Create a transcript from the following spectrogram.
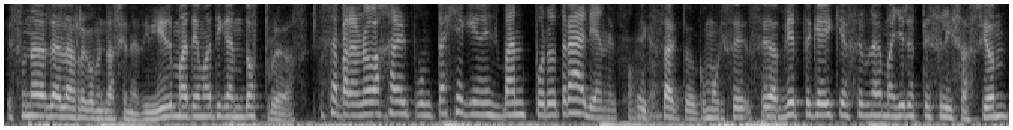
Es una de las recomendaciones, dividir matemática en dos pruebas. O sea, para no bajar el puntaje a quienes van por otra área, en el fondo. Exacto, como que se, advierte que hay que hacer una mayor especialización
